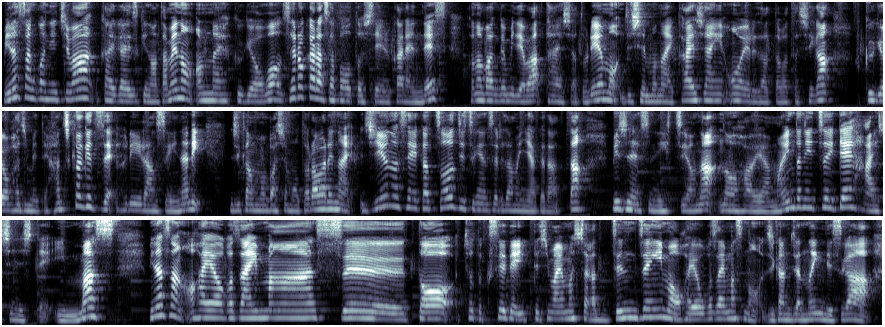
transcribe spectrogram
皆さんこんにちは。海外好きのためのオンライン副業をゼロからサポートしているカレンです。この番組では大社取り柄も自信もない会社員 OL だった私が副業を始めて8ヶ月でフリーランスになり、時間も場所もとらわれない自由な生活を実現するために役立ったビジネスに必要なノウハウやマインドについて配信しています。皆さんおはようございます。と、ちょっと癖で言ってしまいましたが、全然今おはようございますの時間じゃないんですが、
